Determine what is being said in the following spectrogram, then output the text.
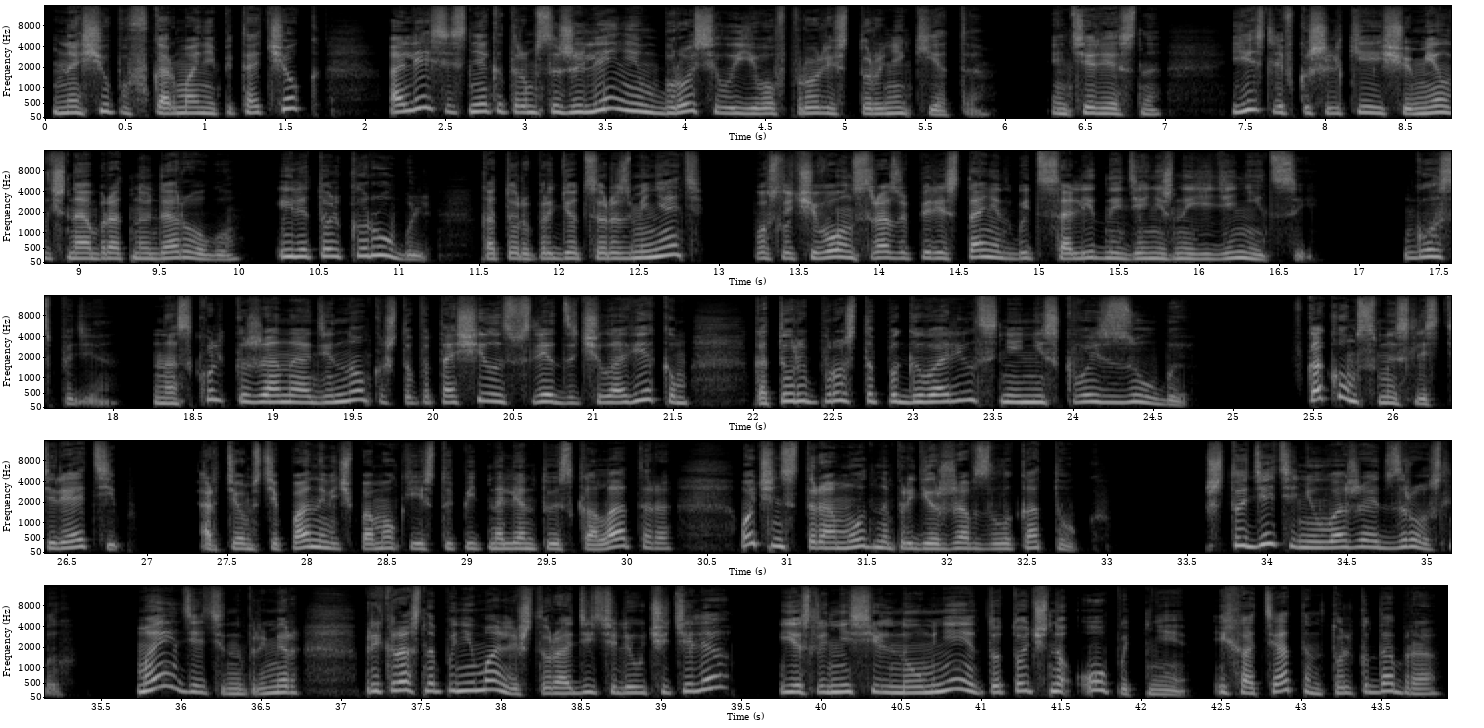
Нащупав в кармане пятачок, Олеся с некоторым сожалением бросила его в прорезь турникета. Интересно, есть ли в кошельке еще мелочь на обратную дорогу? Или только рубль, который придется разменять, после чего он сразу перестанет быть солидной денежной единицей? Господи, насколько же она одинока, что потащилась вслед за человеком, который просто поговорил с ней не сквозь зубы. В каком смысле стереотип? Артём Степанович помог ей ступить на ленту эскалатора, очень старомодно придержав за локоток. Что дети не уважают взрослых. Мои дети, например, прекрасно понимали, что родители-учителя, если не сильно умнее, то точно опытнее и хотят им только добра.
